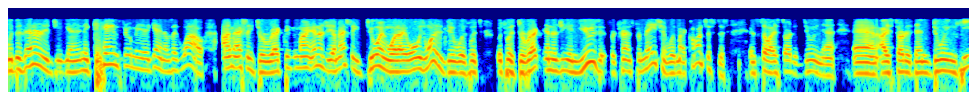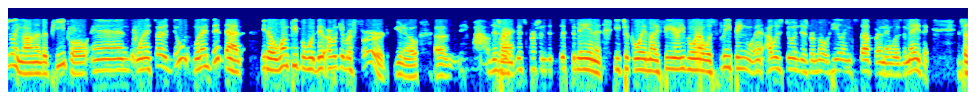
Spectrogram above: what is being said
with this energy again, and it came through me again. I was like, wow, I'm actually directing my energy. I'm actually doing what I always wanted to do was which which was direct energy and use it for transformation with my consciousness. And so I started doing that, and I started then doing healing on other people. And when I started doing, when I did that, you know, one people would they, I would get referred. You know, um, wow, this Right. this person did this to me, and he took away my fear. Even when I was sleeping, when I was doing this remote healing stuff, and it was amazing. So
